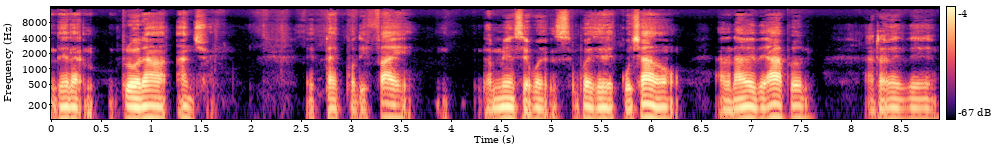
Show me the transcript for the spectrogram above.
del programa Anchor. Está Spotify, también se puede, se puede ser escuchado a través de Apple, a través de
